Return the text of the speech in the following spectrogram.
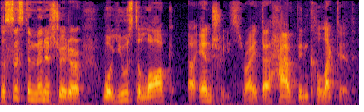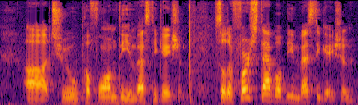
the system administrator will use the log uh, entries, right, that have been collected uh, to perform the investigation. So the first step of the investigation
